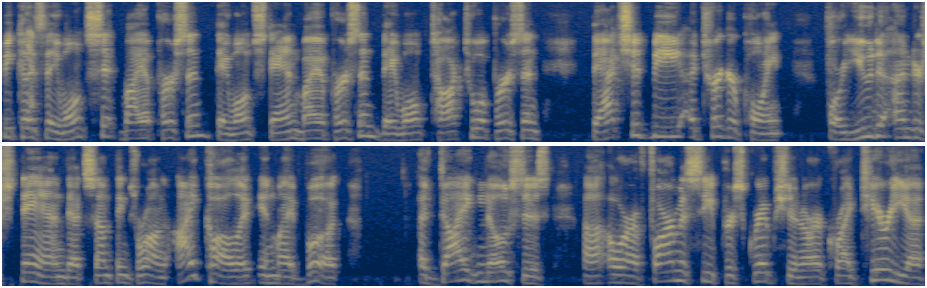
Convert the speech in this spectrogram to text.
because they won't sit by a person, they won't stand by a person, they won't talk to a person. That should be a trigger point for you to understand that something's wrong. I call it in my book a diagnosis uh, or a pharmacy prescription or a criteria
